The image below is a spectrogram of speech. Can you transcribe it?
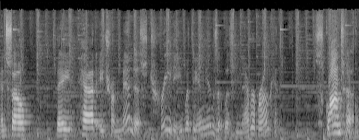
And so they had a tremendous treaty with the Indians that was never broken. Squanto,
